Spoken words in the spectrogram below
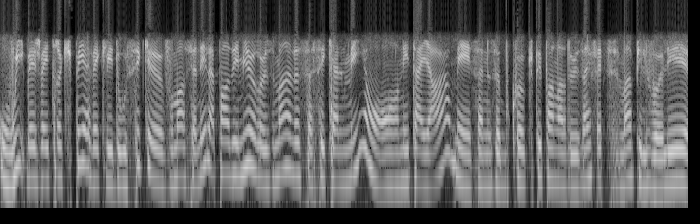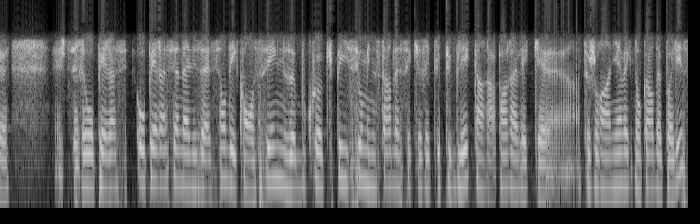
Oui, ben je vais être occupée avec les dossiers que vous mentionnez. La pandémie, heureusement, là, ça s'est calmé. On, est ailleurs, mais ça nous a beaucoup occupé pendant deux ans, effectivement. Puis le volet, euh, je dirais, opérationnalisation des consignes nous a beaucoup occupé ici au ministère de la Sécurité publique en rapport avec, euh, toujours en lien avec nos corps de police.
